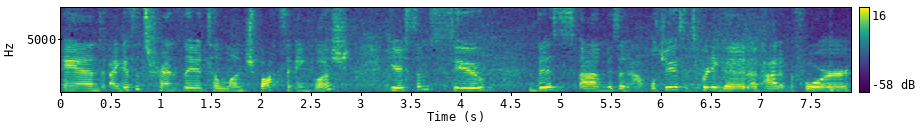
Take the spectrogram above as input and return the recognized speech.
And I guess it's translated to lunchbox in English. Here's some soup. This um, is an apple juice. It's pretty good. I've had it before.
